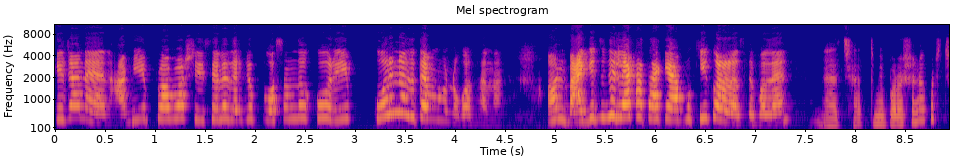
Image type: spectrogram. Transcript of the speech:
কি জানেন? আমি প্রবাসী ছেলেদেরকে পছন্দ করি করি না যে তেমন কোনো কথা না। এখন ভাগ্যে যদি লেখা থাকে আপু কি করার আছে বলেন? আচ্ছা তুমি পড়াশোনা করছ?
